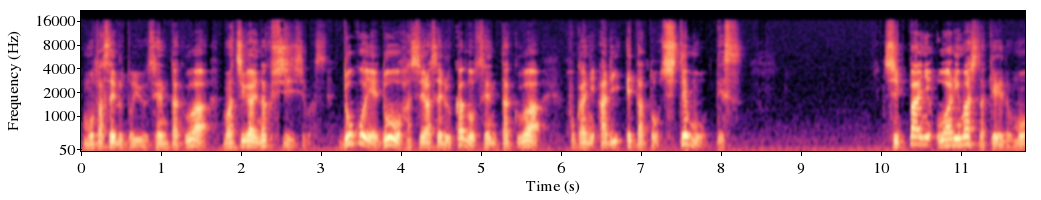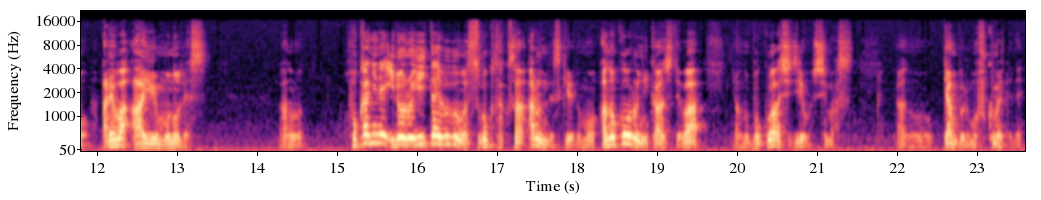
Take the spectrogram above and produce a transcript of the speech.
持たせるという選択は間違いなく支持します。どこへどう走らせるかの選択は他にあり得たとしてもです。失敗に終わりましたけれども、あれはああいうものです。あの、他にね、いろいろ言いたい部分はすごくたくさんあるんですけれども、あのコールに関しては、あの、僕は支持をします。あの、ギャンブルも含めてね。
